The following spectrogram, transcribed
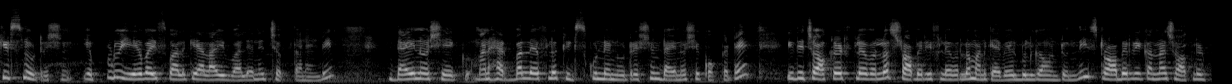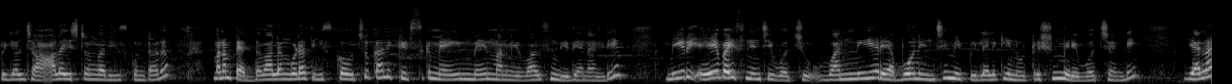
కిడ్స్ న్యూట్రిషన్ ఎప్పుడు ఏ వయసు వాళ్ళకి ఎలా ఇవ్వాలి అనేది చెప్తానండి. డైనోషేక్ మన హెర్బల్ లైఫ్లో కిడ్స్కి ఉండే న్యూట్రిషన్ డైనోషేక్ ఒక్కటే. ఇది చాక్లెట్ ఫ్లేవర్లో స్ట్రాబెర్రీ ఫ్లేవర్లో మనకి అవైలబుల్గా ఉంటుంది. స్ట్రాబెర్రీ కన్నా చాక్లెట్ పిల్లలు చాలా ఇష్టంగా తీసుకుంటారు. మనం పెద్దవాళ్ళం కూడా తీసుకోవచ్చు కానీ కిడ్స్కి మెయిన్ మెయిన్ మనం ఇవ్వాల్సింది ఇదేనండి. మీరు ఏ వయసు నుంచి ఇవ్వచ్చు? వన్ ఇయర్ అబో నుంచి మీ పిల్లలకి న్యూట్రిషన్ మీరు ఇవ్వచ్చండి. ఎలా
